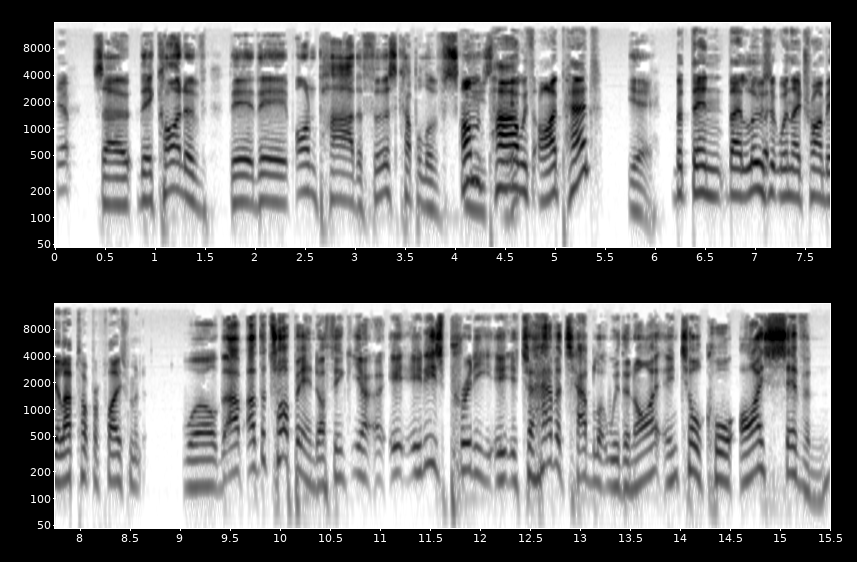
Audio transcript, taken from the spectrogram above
Yep. So they're kind of they're they're on par. The first couple of On par there. with iPad, yeah. but then they lose it when they try and be a laptop replacement. Well, at the top end, I think yeah, it, it is pretty it, to have a tablet with an i Intel Core i7,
